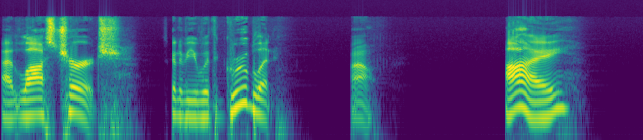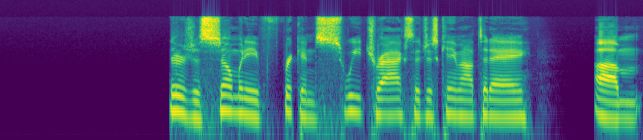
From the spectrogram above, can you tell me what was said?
at Lost Church. It's going to be with Grublin. Wow. I there's just so many freaking sweet tracks that just came out today. Um,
